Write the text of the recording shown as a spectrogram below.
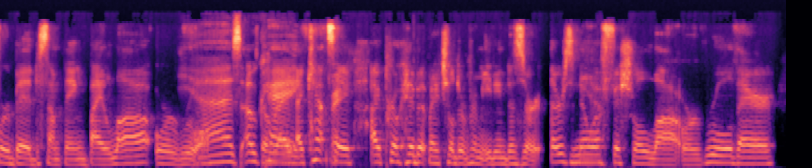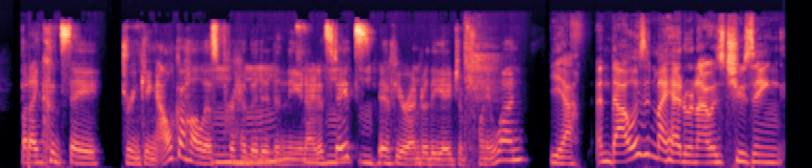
forbid something by law or rule. Yes, okay. So, right, I can't right. say I prohibit my children from eating dessert. There's no yeah. official law or rule there, but I could say drinking alcohol is mm-hmm, prohibited in the United mm-hmm, States mm-hmm. if you're under the age of 21. Yeah. And that was in my head when I was choosing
